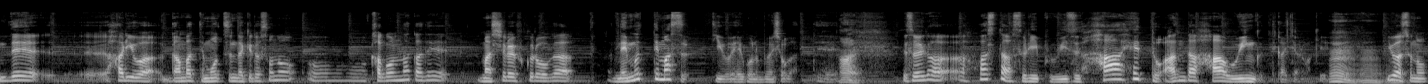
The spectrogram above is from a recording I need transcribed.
でえーハリーは頑張って持つんだけどそのおカゴの中で真っ白いフクロウが「眠ってます」っていう英語の文章があってはい。でそれが「ファスタースリープ with her head under her wing」って書いてあるわけ、うんうん。要はその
